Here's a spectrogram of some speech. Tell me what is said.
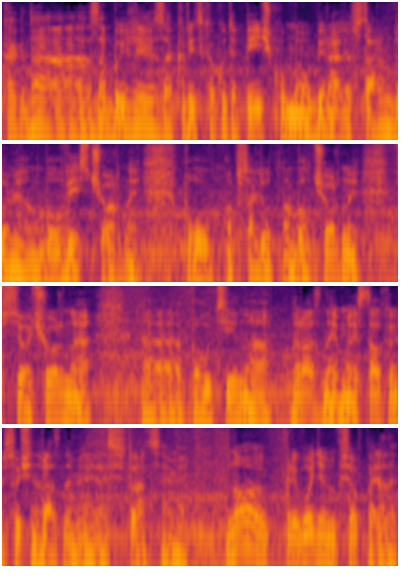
когда забыли закрыть какую-то печку, мы убирали в старом доме, он был весь черный. Пол абсолютно был черный. Все черное, э, паутина. Разные, мы сталкиваемся с очень разными ситуациями. Но приводим все в порядок.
